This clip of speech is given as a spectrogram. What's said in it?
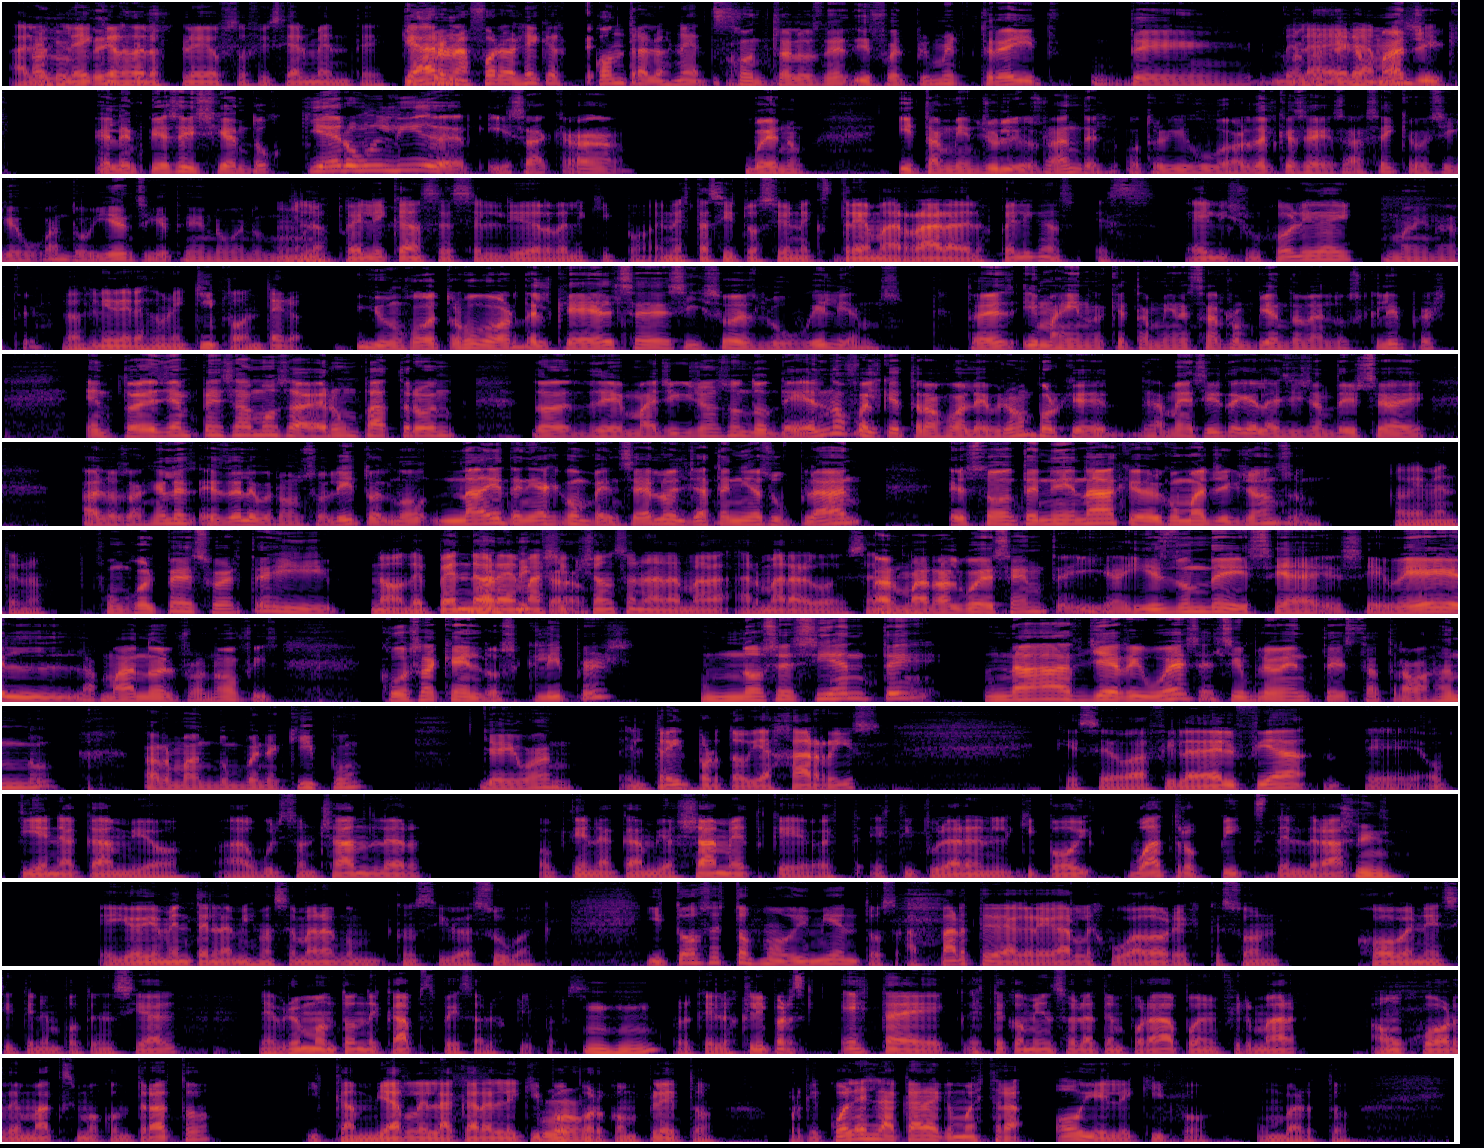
a A los, Lakers, de los playoffs oficialmente. Quedaron fue- afuera los Lakers contra los Nets. contra los Nets y fue el primer trade de, cuando la era Magic. Magic. Él empieza diciendo, quiero un líder y saca, bueno, y también Julius Randle, otro jugador del que se deshace y que sigue jugando bien, sigue teniendo buenos En los momentos. Pelicans es el líder del equipo. En esta situación extrema, rara de los Pelicans, es él y Drew Holiday, Imagínate. los líderes de un equipo entero. Y un otro jugador del que él se deshizo es Lou Williams. Entonces, imagina que también están rompiéndolo en los Clippers. Entonces ya empezamos a ver un patrón de Magic Johnson donde él no fue el que trajo a LeBron, porque déjame decirte que la decisión de irse a Los Ángeles es de LeBron solito. Él no, nadie tenía que convencerlo, él ya tenía su plan. Esto no tenía nada que ver con Magic Johnson. Obviamente no. Fue un golpe de suerte y No, depende ahora de. Magic Johnson armar, armar algo decente. armar algo decente. Y ahí es donde se, se ve el- la mano del front office. Cosa que en los Clippers no se siente nada Jerry West. Él simplemente está trabajando, armando un buen equipo. Y ahí van. el trade por Tobias Harris, que se va a Filadelfia, eh, obtiene a cambio a Wilson Chandler, obtiene a cambio a Shamet, que es, es titular en el equipo hoy, cuatro picks del draft, Sí. eh, y obviamente en la misma semana con- consiguió a Zubac. Y todos estos movimientos, aparte de agregarle jugadores que son jóvenes y tienen potencial, le abrió un montón de cap space a los Clippers. Porque los Clippers este, este comienzo de la temporada pueden firmar a un jugador de máximo contrato y cambiarle la cara al equipo Wow. por completo. Porque ¿cuál es la cara que muestra hoy el equipo, Humberto?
